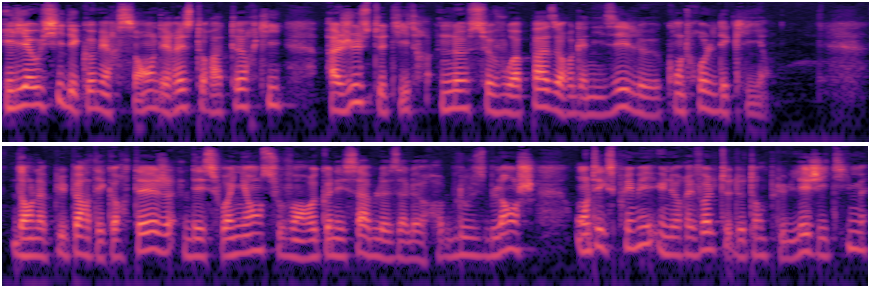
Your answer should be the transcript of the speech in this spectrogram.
il y a aussi des commerçants, des restaurateurs qui, à juste titre, ne se voient pas organiser le contrôle des clients. Dans la plupart des cortèges, des soignants, souvent reconnaissables à leur blouse blanche, ont exprimé une révolte d'autant plus légitime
